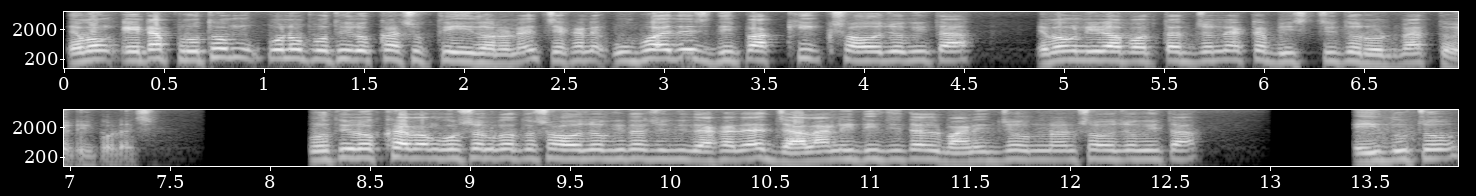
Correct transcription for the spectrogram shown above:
এবং এটা প্রথম কোনো প্রতিরক্ষা চুক্তি এই ধরনের, যেখানে উভয় দেশ দ্বিপাক্ষিক সহযোগিতা এবং নিরাপত্তার জন্য একটা বিস্তৃত রোডম্যাপ তৈরি করেছে। প্রতিরক্ষা এবং কৌশলগত সহযোগিতা যদি দেখা যায়, জ্বালানি ডিজিটাল বাণিজ্য উন্নয়ন সহযোগিতা, এই দুটো,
